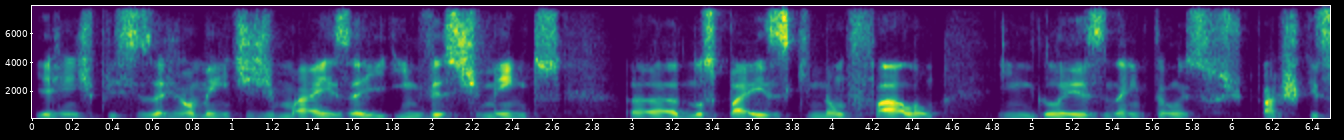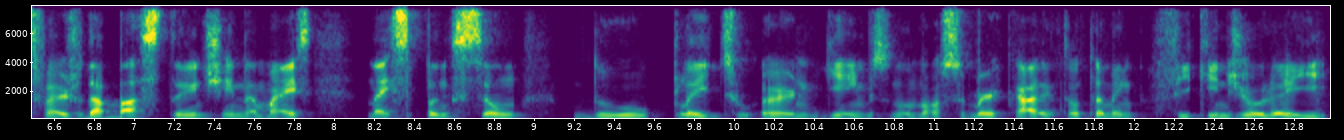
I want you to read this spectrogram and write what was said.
e a gente precisa realmente de mais aí investimentos uh, nos países que não falam inglês, né? Então isso, acho que isso vai ajudar bastante ainda mais na expansão do play to earn games no nosso mercado. Então também fiquem de olho aí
